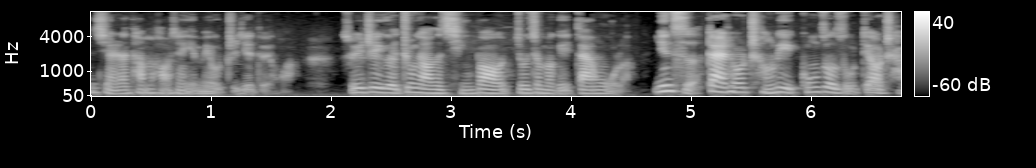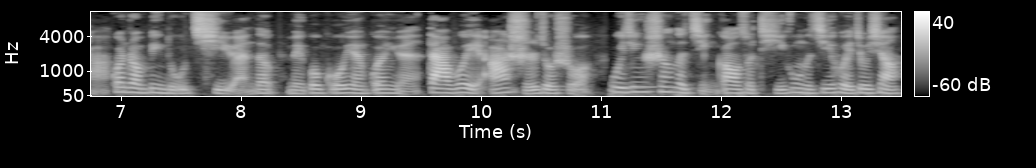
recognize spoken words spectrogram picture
显然他们好像也没有直接对话。”所以这个重要的情报就这么给耽误了。因此，带头成立工作组调查冠状病毒起源的美国国务院官员大卫·阿什就说：“未经生的警告所提供的机会，就像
